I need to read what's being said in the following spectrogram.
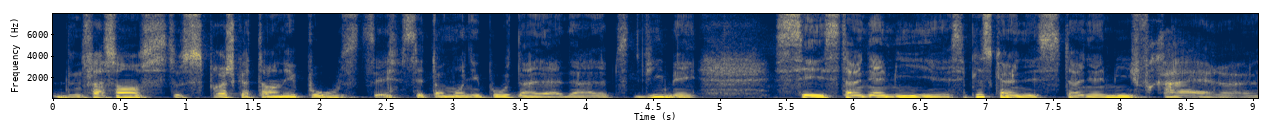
d'une façon, c'est aussi proche que ton épouse. C'est mon épouse dans la, petite vie, mais c'est, un ami. C'est plus qu'un un ami frère. euh,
